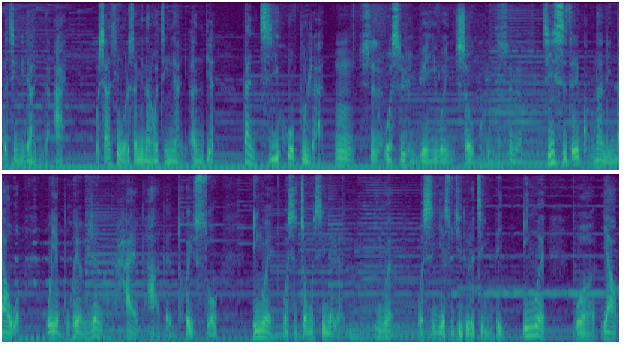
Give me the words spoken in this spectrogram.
会经历到你的爱，我相信我的生命当中会经历到你恩典，但即或不然，嗯，是的，我是很愿意为你受苦，是的，即使这些苦难临到我，我也不会有任何的害怕跟退缩，因为我是忠心的人，因为我是耶稣基督的精兵，因为我要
